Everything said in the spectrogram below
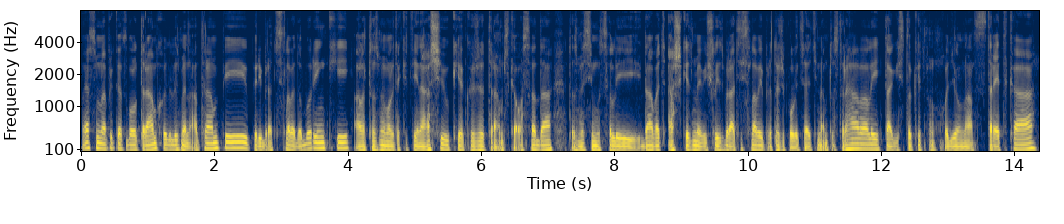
Ja som napríklad bol tram, chodili sme na trampy pri Bratislave do Borinky, ale to sme mali také tie nášivky, akože tramská osada, to sme si museli dávať až keď sme vyšli z Bratislavy, pretože policajti nám to strhávali. Takisto, keď som chodil na stredka,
